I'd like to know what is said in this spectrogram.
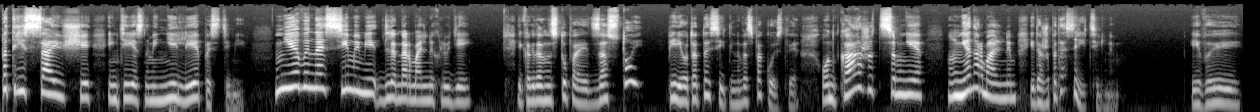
потрясающе интересными нелепостями, невыносимыми для нормальных людей. И когда наступает застой, период относительного спокойствия, он кажется мне ненормальным и даже подозрительным. И вы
